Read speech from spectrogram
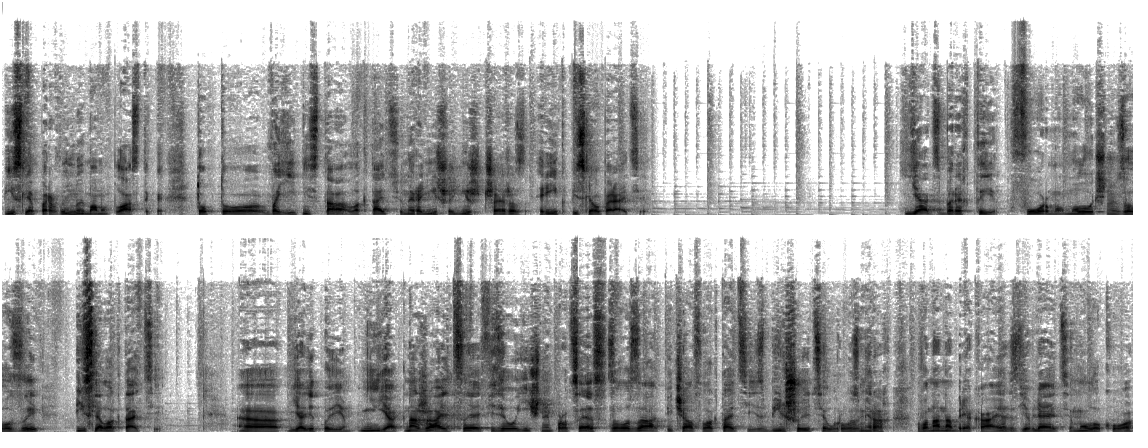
після первинної мамопластики, тобто вагітність та лактацію не раніше ніж через рік після операції. Як зберегти форму молочної залози після лактації? Е, Я відповім ніяк. На жаль, це фізіологічний процес. Залоза під час лактації збільшується у розмірах, вона набрякає, з'являється молоко,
